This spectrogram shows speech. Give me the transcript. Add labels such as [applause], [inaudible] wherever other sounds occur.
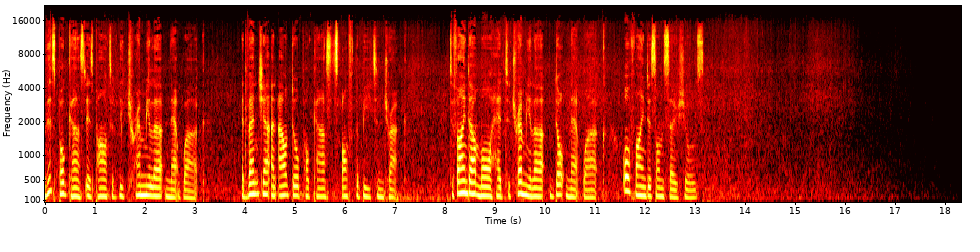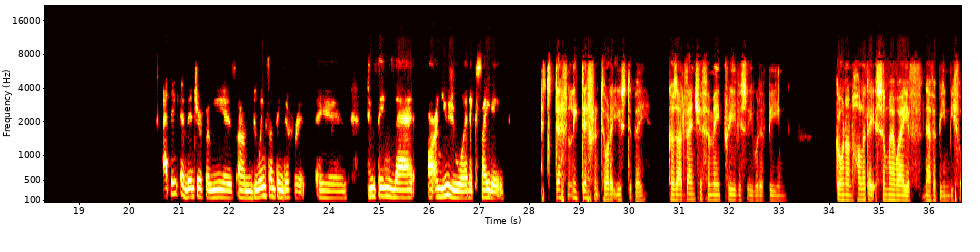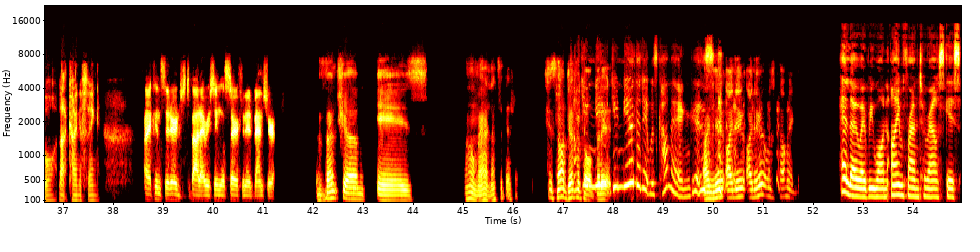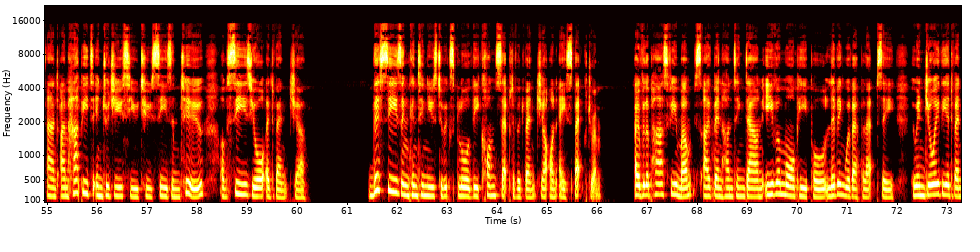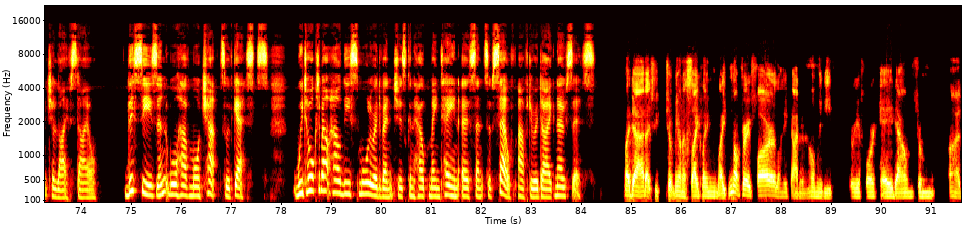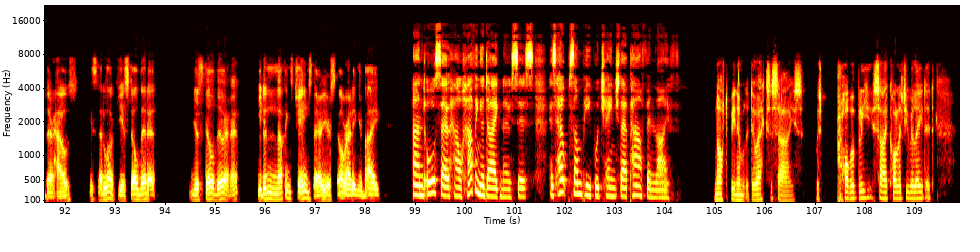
This podcast is part of the Tremula Network, adventure and outdoor podcasts off the beaten track. To find out more, head to tremula.network or find us on socials. I think adventure for me is um, doing something different and do things that are unusual and exciting. It's definitely different to what it used to be because adventure for me previously would have been going on holiday to somewhere where you've never been before, that kind of thing. I consider just about every single surf an adventure. Adventure is, oh man, that's a different. It's not oh, difficult, oh, knew, but it, you knew that it was coming. [laughs] I knew, I [laughs] knew, I knew it was coming. Hello, everyone. I'm Fran Turauskis, and I'm happy to introduce you to season two of Seize Your Adventure. This season continues to explore the concept of adventure on a spectrum. Over the past few months, I've been hunting down even more people living with epilepsy who enjoy the adventure lifestyle. This season, we'll have more chats with guests. We talked about how these smaller adventures can help maintain a sense of self after a diagnosis. My dad actually took me on a cycling, like not very far, like I don't know, maybe three or four k down from uh, their house. He said, "Look, you still did it. You're still doing it. You didn't. Nothing's changed there. You're still riding your bike." And also how having a diagnosis has helped some people change their path in life not being able to do exercise was probably psychology related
